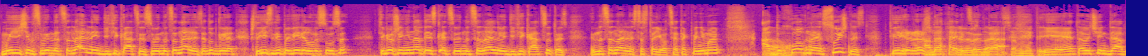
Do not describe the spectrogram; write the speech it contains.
мы ищем свою национальную идентификацию, свою национальность. А тут говорят, что если ты поверил в Иисуса, тебе уже не надо искать свою национальную идентификацию. То есть национальность остается, я так понимаю. А духовная сущность перерождается. перерождается да. внутрь, И да. это очень, да,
